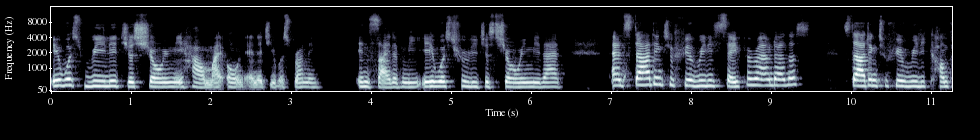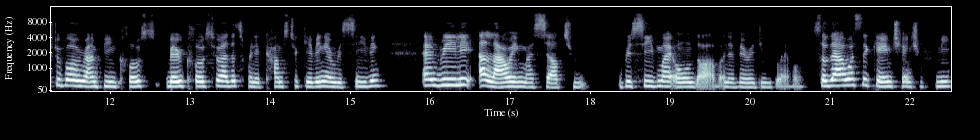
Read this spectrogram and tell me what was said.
it was really just showing me how my own energy was running inside of me. It was truly just showing me that. And starting to feel really safe around others, starting to feel really comfortable around being close, very close to others when it comes to giving and receiving, and really allowing myself to receive my own love on a very deep level. So that was the game changer for me.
